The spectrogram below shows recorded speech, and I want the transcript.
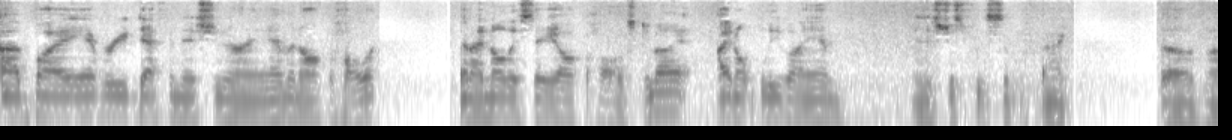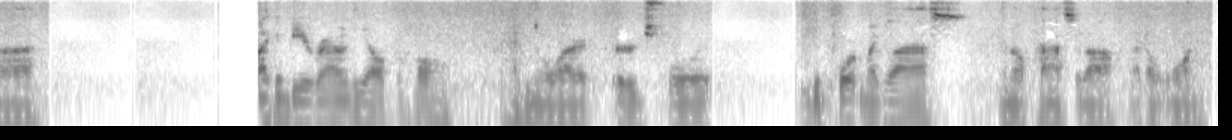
Uh, by every definition, I am an alcoholic. And I know they say alcoholics deny it. I don't believe I am. And it's just for the simple fact of uh, I can be around the alcohol. I have no urge for it. You pour my glass, and I'll pass it off. I don't want it.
